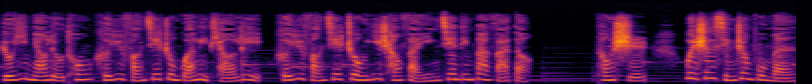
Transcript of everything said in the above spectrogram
如《疫苗流通和预防接种管理条例》和《预防接种异常反应鉴定办法》等。同时，卫生行政部门、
